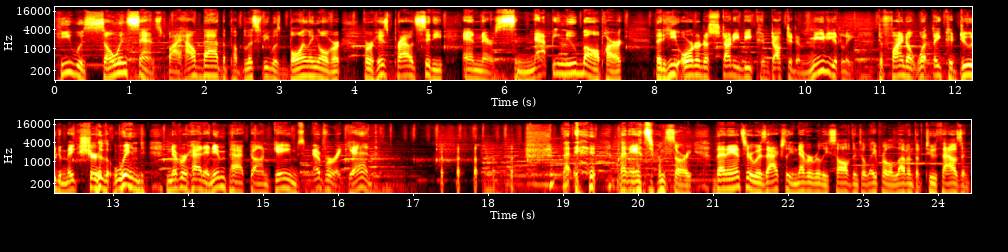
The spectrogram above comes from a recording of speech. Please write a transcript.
he was so incensed by how bad the publicity was boiling over for his proud city and their snappy new ballpark that he ordered a study be conducted immediately to find out what they could do to make sure the wind never had an impact on games ever again. that that answer, I'm sorry. That answer was actually never really solved until April 11th of 2000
